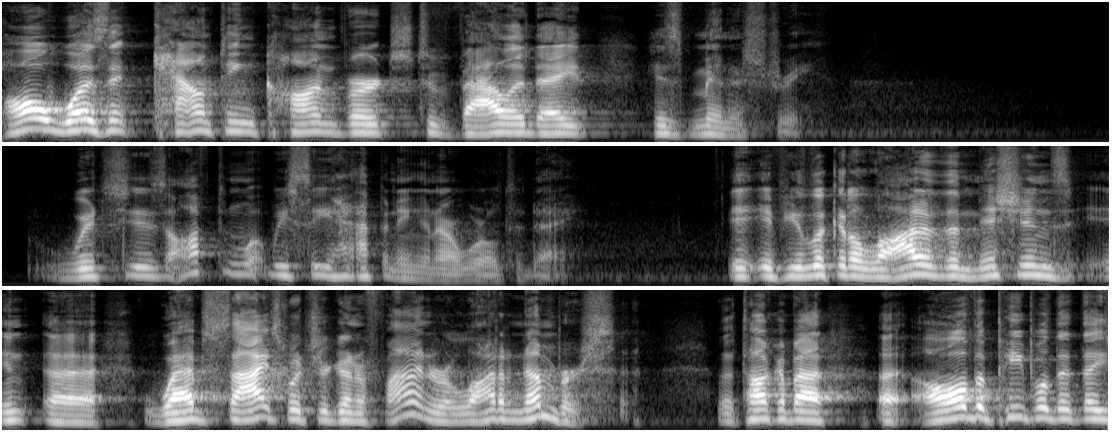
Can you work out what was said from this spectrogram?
Paul wasn't counting converts to validate his ministry, which is often what we see happening in our world today. If you look at a lot of the missions in, uh, websites, what you're going to find are a lot of numbers. They talk about uh, all the people that they,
